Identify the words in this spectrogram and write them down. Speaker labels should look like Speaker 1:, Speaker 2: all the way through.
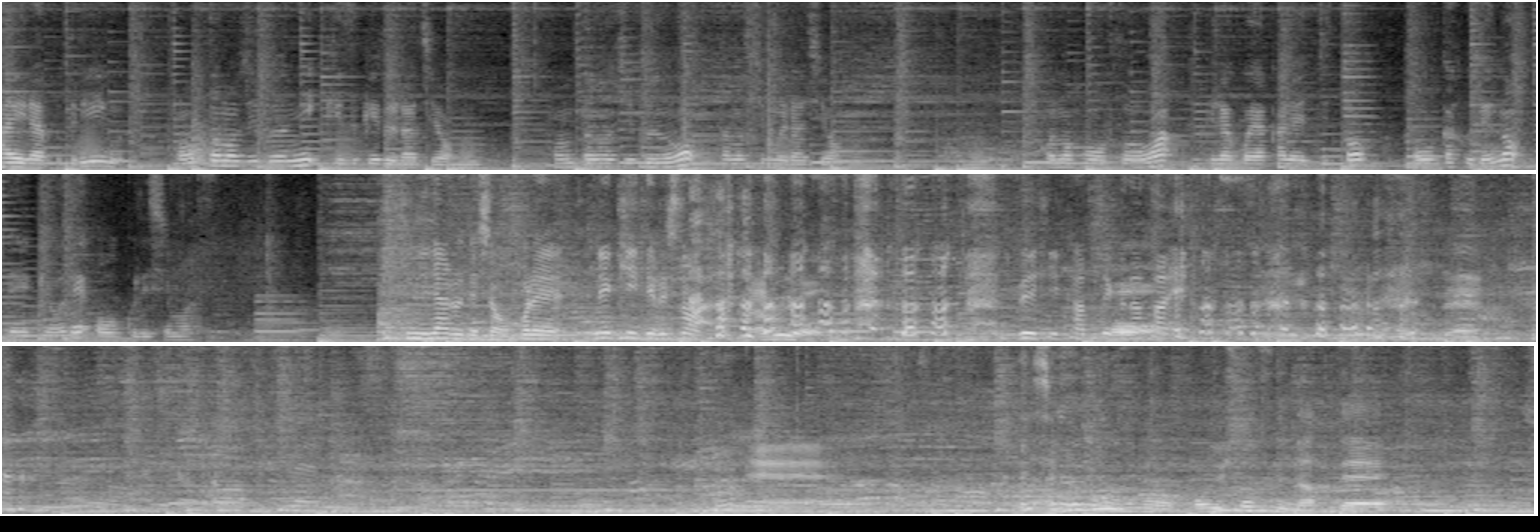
Speaker 1: I love dream 本当の自分に気づけるラジオ。本当の自分を楽しむラジオ。この放送は寺子屋カレッジと大岡筆の提供でお送りします。気になるでしょう？これね聞いてる人は。
Speaker 2: なるよ。
Speaker 1: ぜひ買ってください。
Speaker 2: ねえ
Speaker 3: 私が
Speaker 2: 私も
Speaker 3: もう
Speaker 2: こういう一つになって、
